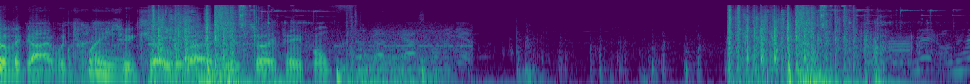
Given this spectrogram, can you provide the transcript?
So the guy with couldn't 22 even kills see it. versus three people. You've got gas coming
